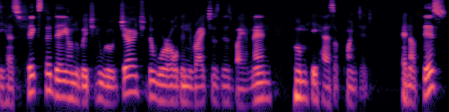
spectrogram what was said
he has fixed a day on which he will judge the world in righteousness by a man whom he has appointed. And of this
